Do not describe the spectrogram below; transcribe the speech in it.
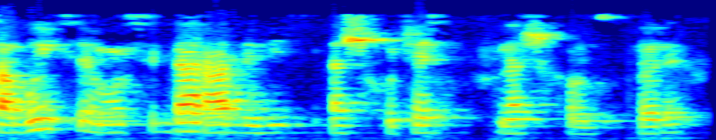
событие, мы всегда рады видеть наших участников в наших аудиториях.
